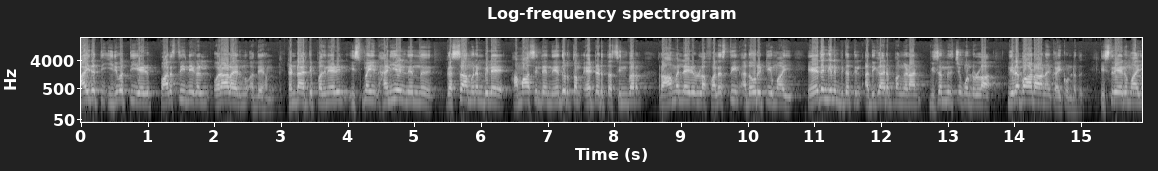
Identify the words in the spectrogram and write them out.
ആയിരത്തി ഇരുപത്തിയേഴ് പാലസ്തീനികളിൽ ഒരാളായിരുന്നു അദ്ദേഹം. രണ്ടായിരത്തി പതിനേഴിൽ ഇസ്മയിൽ ഹനിയയിൽ നിന്ന് ഗസ മുനമ്പിലെ ഹമാസിന്റെ നേതൃത്വം ഏറ്റെടുത്ത സിൻവർ റാമല്ലയിലുള്ള ഫലസ്തീൻ അതോറിറ്റിയുമായി ഏതെങ്കിലും വിധത്തിൽ അധികാരം പങ്കിടാൻ വിസമ്മതിച്ചുകൊണ്ടുള്ള നിലപാടാണ് കൈക്കൊണ്ടത്. ഇസ്രയേലുമായി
